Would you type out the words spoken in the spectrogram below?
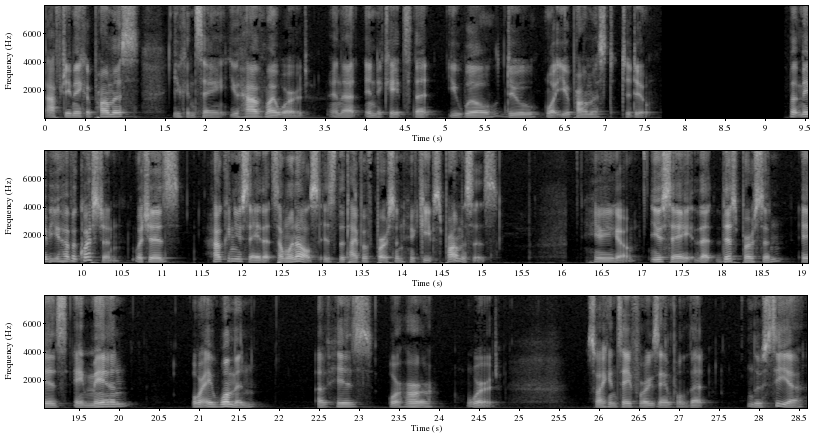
After you make a promise, you can say, You have my word, and that indicates that you will do what you promised to do. But maybe you have a question, which is how can you say that someone else is the type of person who keeps promises? Here you go. You say that this person is a man or a woman of his or her word. So I can say, for example, that Lucia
